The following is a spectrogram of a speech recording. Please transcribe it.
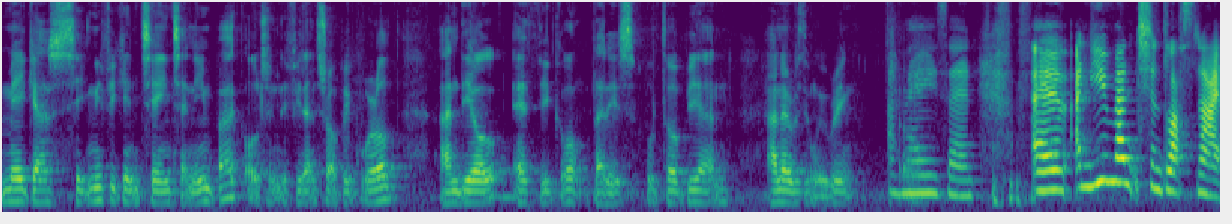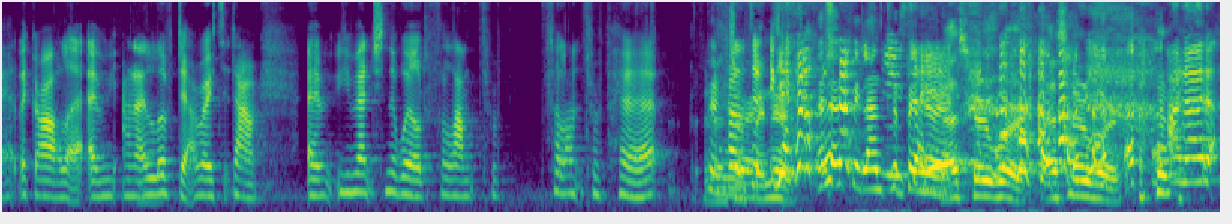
make a significant change and impact also in the philanthropic world and the all ethical that is utopia and, and everything we bring. So- Amazing. um, and you mentioned last night at the gala, um, and I loved it. I wrote it down. Um, you mentioned the word philanthrop- philanthropeur. Philanthropreneur. Philanthropreneur. That's her word. That's her word. and I,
